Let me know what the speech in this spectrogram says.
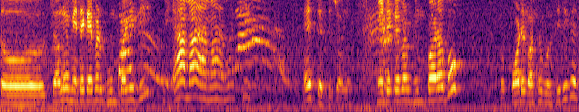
তো চলো, মেয়েটাকে এবার ঘুম পাড়িয়ে দিই। হ্যাঁ মা মা মা কি এই তো এই তো, চলো। মেয়েটাকে এবার ঘুম পাড়াবো, তো পরে কথা বলছি, ঠিক আছে?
